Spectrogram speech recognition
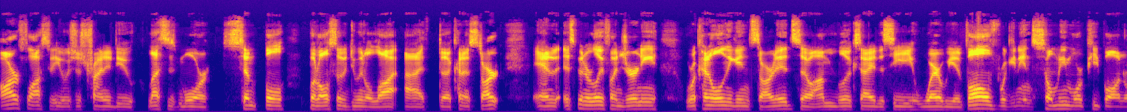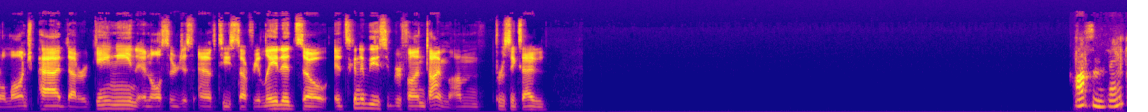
our philosophy was just trying to do less is more, simple, but also doing a lot at the kind of start. And it's been a really fun journey. We're kind of only getting started. So I'm really excited to see where we evolve. We're getting so many more people on our launch pad that are gaming and also just NFT stuff related. So it's going to be a super fun time. I'm pretty excited. Awesome, thank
